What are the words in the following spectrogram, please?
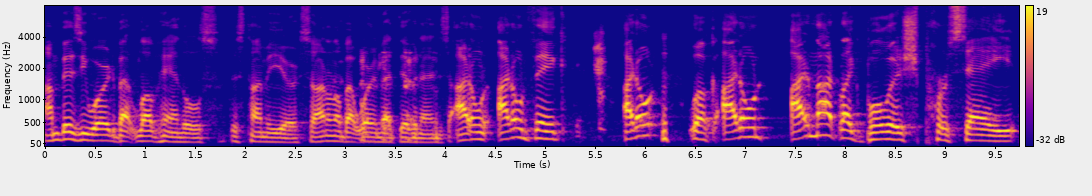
I'm busy worried about love handles this time of year, so I don't know about worrying about dividends. I don't. I don't think. I don't look. I don't. I'm not like bullish per se,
